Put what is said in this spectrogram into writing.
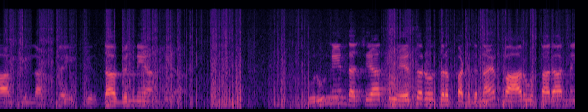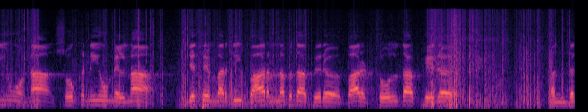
ਆ ਕੇ ਲੱਗ ਗਏ ਹਿਰਦਾ ਵਿੰਨਿਆ ਗਿਆ ਗੁਰੂ ਨੇ ਦੱਸਿਆ, ਤੂੰ ਇਧਰ ਉਧਰ ਭਟਕਣਾ ਹੈ ਪਾਰ ਉਤਾਰਾ ਨਹੀਂ ਹੋਣਾ, ਸੁੱਖ ਨਹੀਂ ਉਹ ਮਿਲਣਾ। ਜਿੱਥੇ ਮਰਜ਼ੀ ਬਾਹਰ ਲੱਭਦਾ ਫਿਰ, ਬਾਹਰ ਟੋਲਦਾ ਫਿਰ। ਅੰਦਰ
